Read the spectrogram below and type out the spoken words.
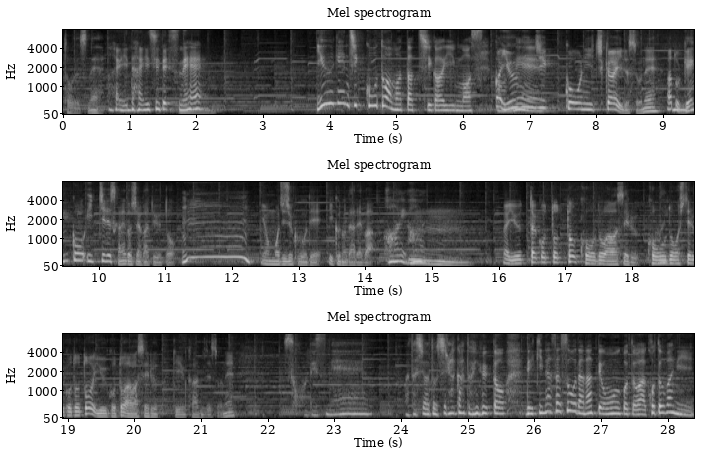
そうですね。はい大事ですね有言実行とはまた違いますまあ、有言実行に近いですよね。あと原稿一致ですかね、どちらかというと。うーん四文字熟語でいくのであれば。はいはい、うん。まあ言ったことと行動を合わせる行動していることと言うことを合わせるっていう感じですよね。そうですね。私はどちらかというとできなさそうだなって思うことは言葉に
